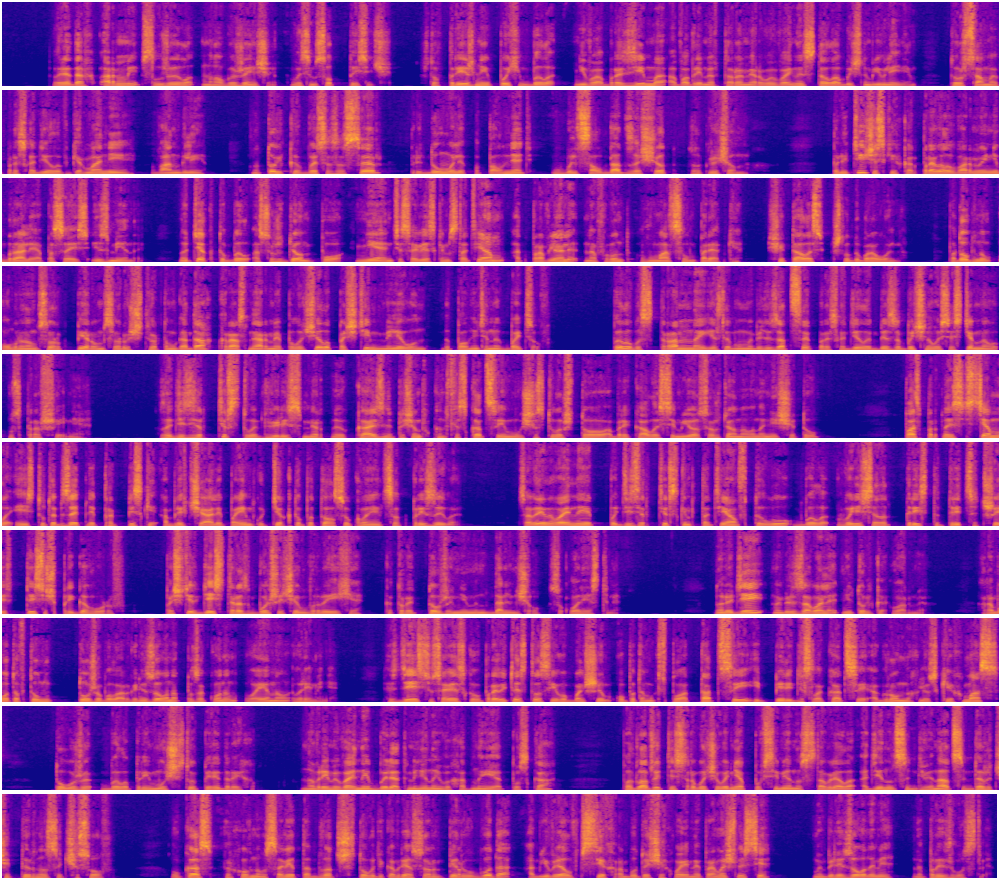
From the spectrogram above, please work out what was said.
В рядах армии служило много женщин, 800 тысяч, что в прежней эпохе было невообразимо, а во время Второй мировой войны стало обычным явлением. То же самое происходило в Германии, в Англии. Но только в СССР придумали пополнять убыль солдат за счет заключенных. Политических, как правило, в армию не брали, опасаясь измены но те, кто был осужден по неантисоветским статьям, отправляли на фронт в массовом порядке. Считалось, что добровольно. Подобным образом в 1941-1944 годах Красная Армия получила почти миллион дополнительных бойцов. Было бы странно, если бы мобилизация происходила без обычного системного устрашения. За дезертирство ввели смертную казнь, причем в конфискации имущества, что обрекало семью осужденного на нищету. Паспортная система и институт обязательной прописки облегчали поимку тех, кто пытался уклониться от призыва. За время войны по дезертирским статьям в тылу было вынесено 336 тысяч приговоров, почти в 10 раз больше, чем в Рейхе, который тоже не миндальничал с уклонистами. Но людей мобилизовали не только в армию. Работа в тылу тоже была организована по законам военного времени. Здесь у советского правительства с его большим опытом эксплуатации и передислокации огромных людских масс тоже было преимущество перед Рейхом. На время войны были отменены выходные и отпуска. Продолжительность рабочего дня повсеменно составляла 11, 12, даже 14 часов. Указ Верховного Совета от 26 декабря 1941 года объявлял всех работающих в военной промышленности мобилизованными на производстве.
